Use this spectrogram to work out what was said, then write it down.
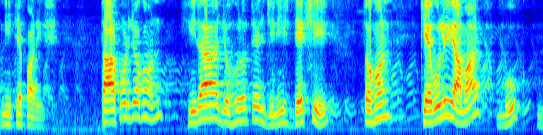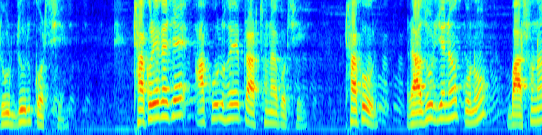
নিতে পারিস। তারপর যখন হীরা জহরতের জিনিস দেখি, তখন কেবলই আমার বুক দূর দূর করছে। ঠাকুরের কাছে আকুল হয়ে প্রার্থনা করছি, ঠাকুর রাধুর যেন কোনো বাসনা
